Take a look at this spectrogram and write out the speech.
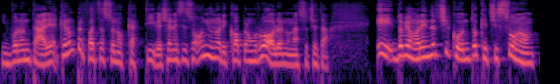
involontarie, che non per forza sono cattive, cioè nel senso ognuno ricopre un ruolo in una società. E dobbiamo renderci conto che ci sono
